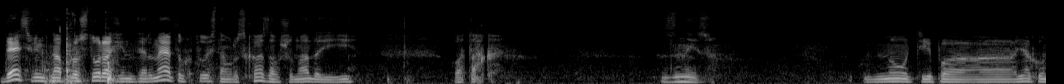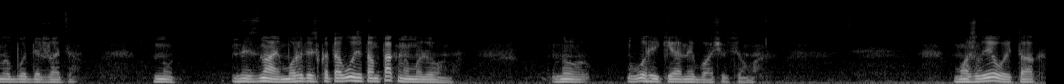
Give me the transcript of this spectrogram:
Десь він на просторах інтернету хтось там розказав, що треба її отак. Знизу. Ну, типа, як воно буде держатися? Ну, не знаю, може десь в каталозі там так намальовано. Ну, логіки я не бачу в цьому. Можливо і так.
